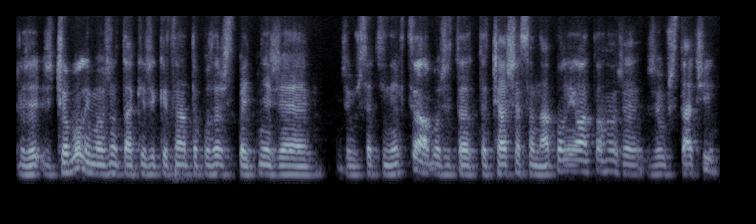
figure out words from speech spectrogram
Že čo boli možno také, že keď sa na to pozrieš spätne, že, že už sa ti nechce, alebo že tá, tá čaša sa naplnila toho, že, že už stačí?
